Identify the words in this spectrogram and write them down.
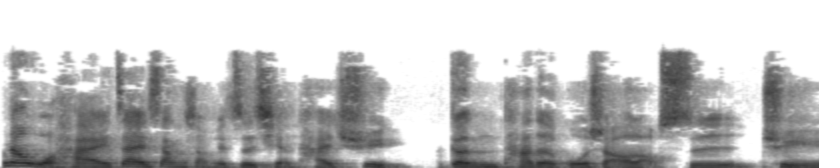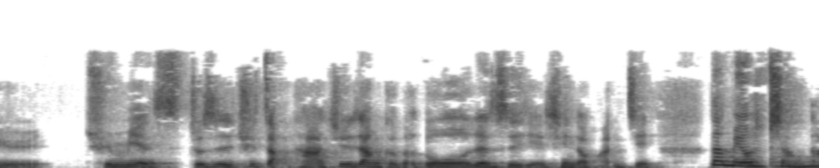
那我还在上小学之前，还去跟他的国小老师去去面试，就是去找他，去让哥哥多认识一点新的环境。但没有想到，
